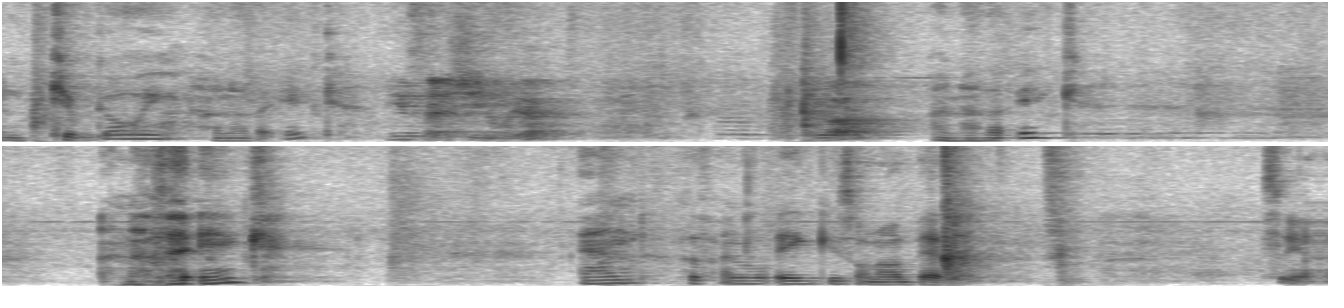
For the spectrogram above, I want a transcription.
Then we keep going. Another egg. Hier ist dein Chino, ja? Ja? Another egg. Another egg. And the final egg is on our bed. So yeah,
